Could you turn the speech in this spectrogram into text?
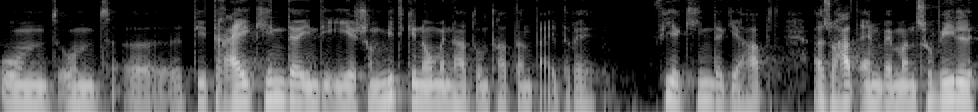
und, und äh, die drei Kinder in die Ehe schon mitgenommen hat und hat dann weitere vier Kinder gehabt. Also hat ein, wenn man so will,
